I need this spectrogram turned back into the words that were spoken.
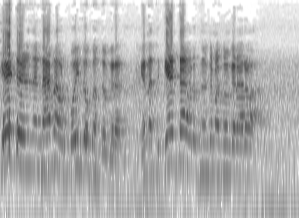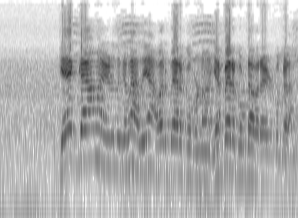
கேட்டு எழுதுனாருன்னு அவர் பொய் தூக்கம் தூங்குறாரு. என்ன கேட்டா அவர் நிஜமா தூங்குறாரோ? கேட்காம எழுதுக்கலாம் அது ஏன் அவர் பேரை கூப்பிடணும்? என் பேரை கூப்பிட்டு அவரை எழுப்புக்கலாம்.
